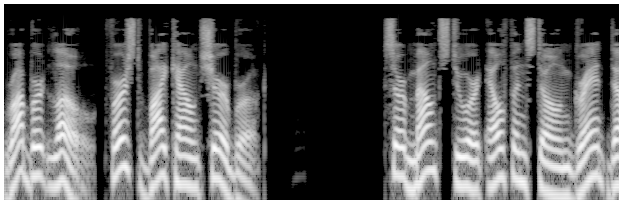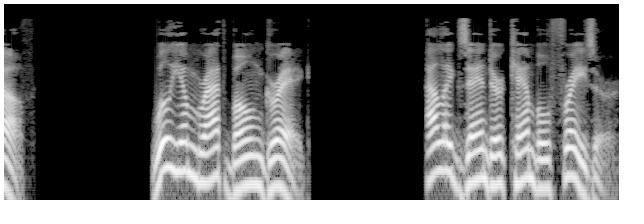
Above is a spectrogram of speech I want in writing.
Robert Lowe, 1st Viscount Sherbrooke. Sir Mountstuart Elphinstone Grant Duff. William Rathbone Gregg. Alexander Campbell Fraser.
